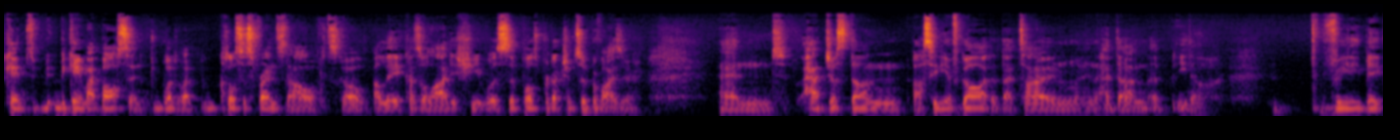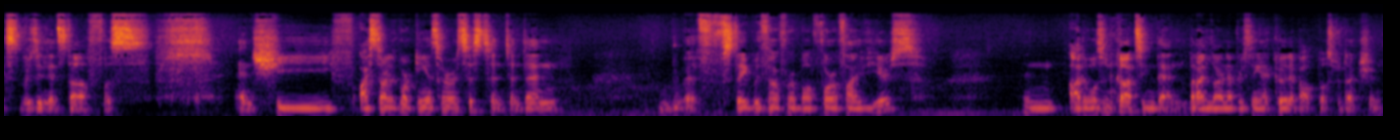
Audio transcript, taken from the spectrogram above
came to became my boss and one of my closest friends now. It's called Ale Casolari. She was a post production supervisor and had just done a City of God at that time and had done a, you know really big Brazilian stuff was and she I started working as her assistant and then uh, stayed with her for about four or five years and I wasn't cutting then, but I learned everything I could about post production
